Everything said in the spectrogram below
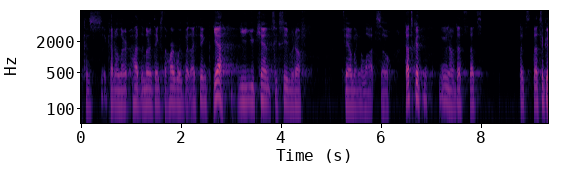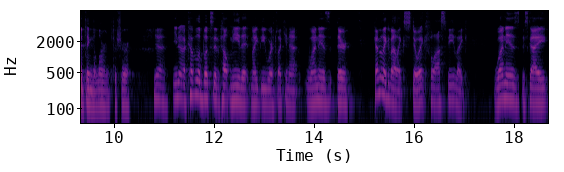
because I kind of learned had to learn things the hard way. But I think, yeah, you, you can't succeed without failing a lot. So that's good. You know, that's, that's, that's, that's a good thing to learn for sure. Yeah, you know, a couple of books that have helped me that might be worth looking at. One is they're kind of like about like Stoic philosophy. Like one is this guy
